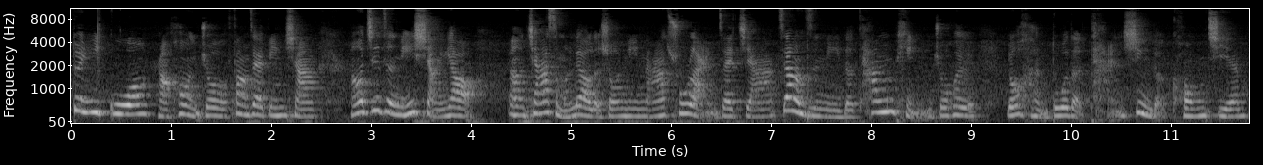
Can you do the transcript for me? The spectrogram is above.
炖一锅，然后你就放在冰箱，然后接着你想要。嗯，加什么料的时候，你拿出来你再加，这样子你的汤品就会有很多的弹性的空间。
